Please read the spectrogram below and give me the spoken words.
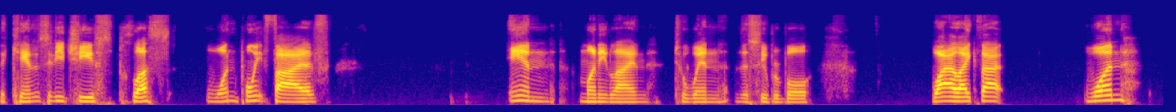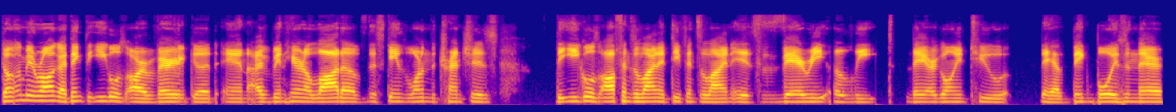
the Kansas City Chiefs plus 1.5 and money line to win the Super Bowl. Why I like that? One, don't get me wrong, I think the Eagles are very good, and I've been hearing a lot of this game's one in the trenches. The Eagles' offensive line and defensive line is very elite. They are going to, they have big boys in there.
